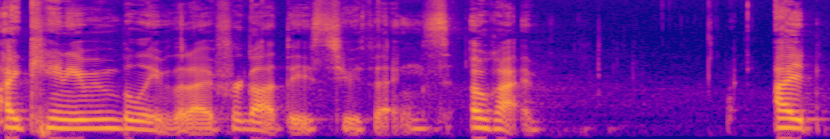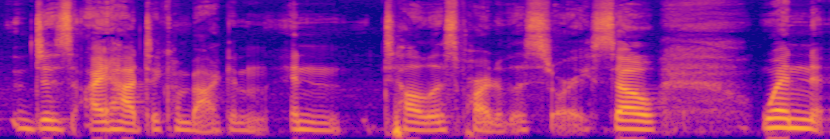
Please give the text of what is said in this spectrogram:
I can't even believe that I forgot these two things. Okay. I just I had to come back and, and tell this part of the story. So when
